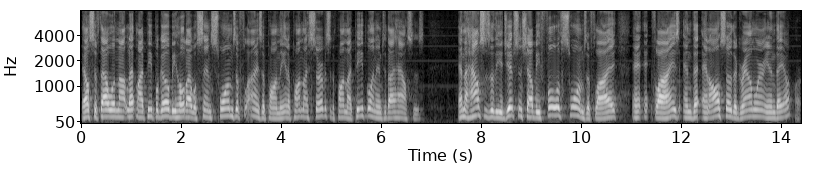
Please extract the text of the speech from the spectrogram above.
Else, if thou wilt not let my people go, behold, I will send swarms of flies upon thee, and upon thy servants, and upon thy people, and into thy houses. And the houses of the Egyptians shall be full of swarms of fly, flies, and, the, and also the ground wherein they are.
